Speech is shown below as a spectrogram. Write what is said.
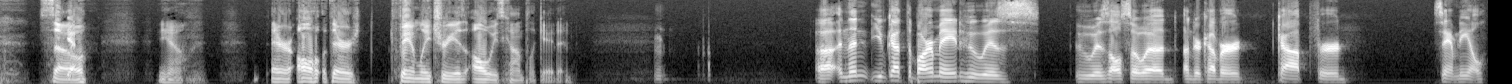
so Yeah. you know they're all their family tree is always complicated. uh, and then you've got the barmaid who is who is also a undercover cop for Sam Neill.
